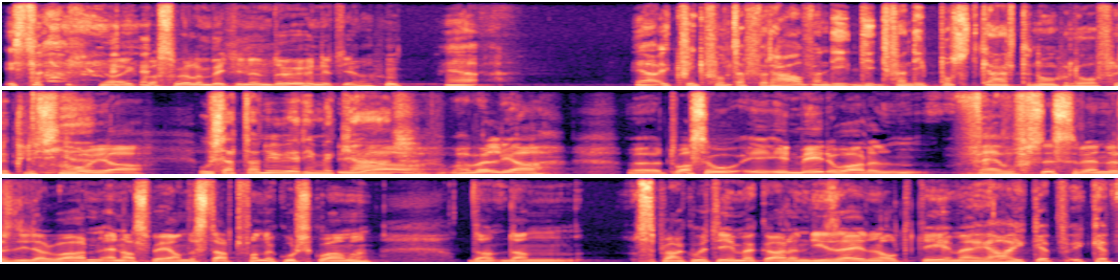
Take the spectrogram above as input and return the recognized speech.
Is waar? Ja, ik was wel een beetje een deugniet, ja. Ja. Ja, ik, ik vond dat verhaal van die, die, van die postkaarten ongelooflijk, Lucien. Oh ja. Hoe zat dat nu weer in elkaar? Ja, maar wel ja. Eh, Het was zo, in in Mede waren vijf of zes renners die daar waren. En als wij aan de start van de koers kwamen, dan, dan spraken we tegen elkaar en die zeiden altijd tegen mij, ja, ik heb, ik heb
